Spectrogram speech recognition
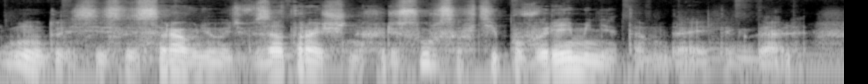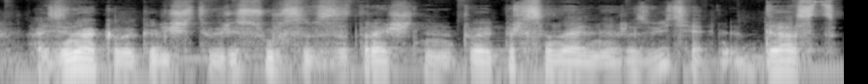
ну, то есть если сравнивать в затраченных ресурсах, типа времени там, да, и так далее, одинаковое количество ресурсов, затраченных на твое персональное развитие, даст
